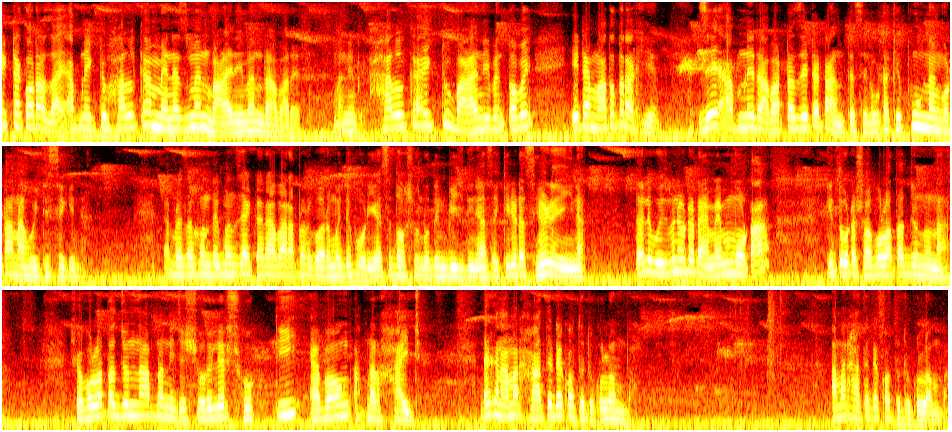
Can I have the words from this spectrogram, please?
এটা করা যায়। আপনি একটু হালকা ম্যানেজমেন্ট বাড়ায় নেবেন রাবারের মানে হালকা একটু বাড়ায় নেবেন, তবে এটা মাথাতে রাখিয়েন যে আপনি রাবারটা যেটা টানতেছেন, ওটাকে পূর্ণাঙ্গ টানা হইতেছে কিনা। আপনি যখন দেখবেন যে একটা রাবার আপনার ঘরের মধ্যে পড়ে আছে, দশ পনেরো দিন, বিশ দিন আছে, কিন্তু এটা ছেড়েই না। তাহলে বুঝবেন ওটা এম মোটা, কিন্তু ওটা সফলতার জন্য না। সফলতার জন্য আপনার নিজের শরীরের শক্তি এবং আপনার হাইট দেখেন আমার হাত এটা কতটুকু লম্বা? আমার হাতেটা কতটুকু লম্বা?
